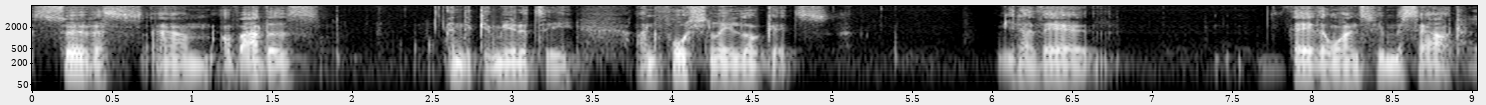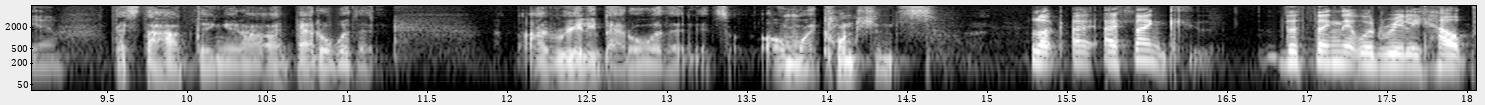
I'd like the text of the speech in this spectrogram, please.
service um, of others in the community, unfortunately, look, it's you know they're they're the ones who miss out. Yeah. That's the hard thing. You know, I battle with it. I really battle with it. It's on my conscience. Look, I, I think the thing that would really help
